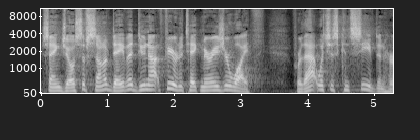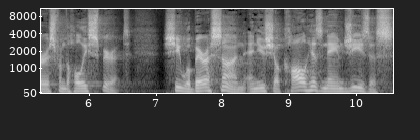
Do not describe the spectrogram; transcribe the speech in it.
saying, Joseph, son of David, do not fear to take Mary as your wife, for that which is conceived in her is from the Holy Spirit. She will bear a son, and you shall call his name Jesus,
